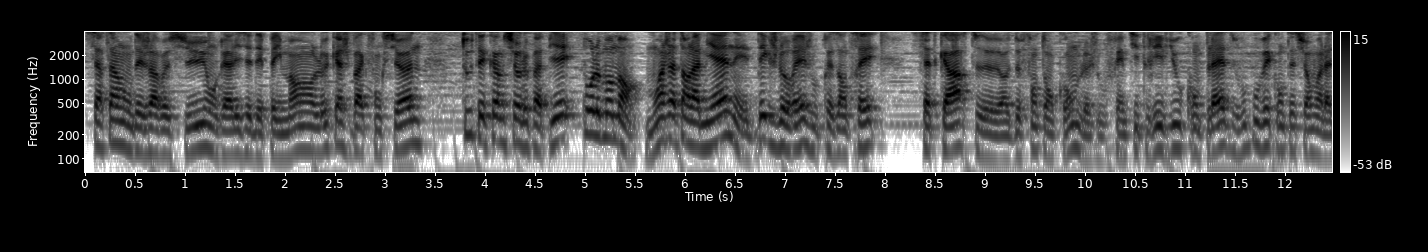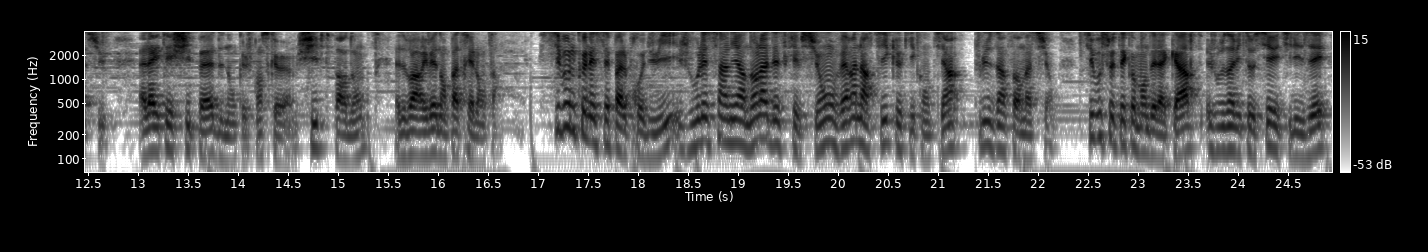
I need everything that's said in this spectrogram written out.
Certains l'ont déjà reçu, ont réalisé des paiements, le cashback fonctionne. Tout est comme sur le papier pour le moment. Moi j'attends la mienne et dès que je l'aurai, je vous présenterai cette carte euh, de fond en comble, je vous ferai une petite review complète, vous pouvez compter sur moi là-dessus. Elle a été shipped, donc je pense que shipped, pardon, elle devrait arriver dans pas très longtemps. Si vous ne connaissez pas le produit, je vous laisse un lien dans la description vers un article qui contient plus d'informations. Si vous souhaitez commander la carte, je vous invite aussi à utiliser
